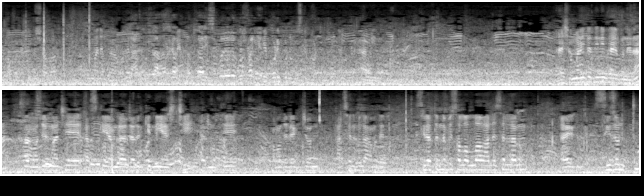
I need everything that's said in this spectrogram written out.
আমাদের সবার মানে আমাদের পরিপূর্ণ মুসলিম অর্জন আমিন। সম্মানিত দিনী ভাই বোনেরা, আমাদের মাঝে আজকে আমরা যাদেরকে নিয়ে আসছি, এর মধ্যে আমাদের একজন আছেন হলো আমাদের সিরাতুন্নবী সাল্লাহ আলাইসাল্লাম সিজন টু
